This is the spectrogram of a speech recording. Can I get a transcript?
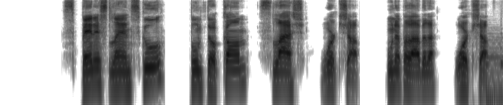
SpanishLandSchool.com slash workshop. Una palabra workshop.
